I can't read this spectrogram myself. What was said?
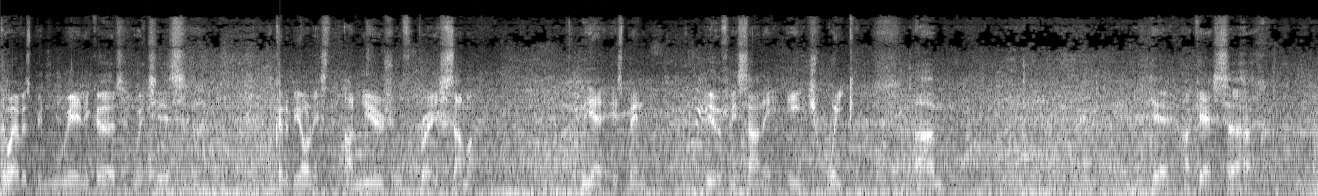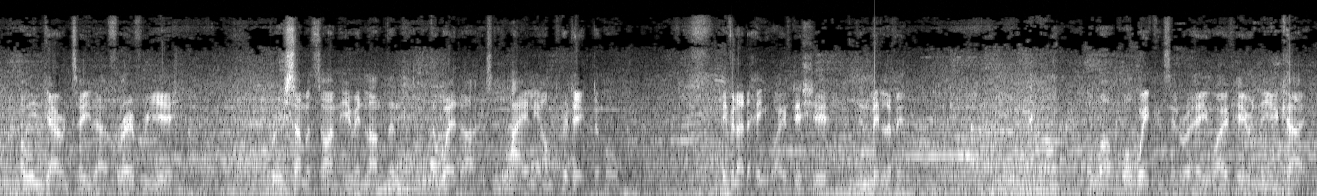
the weather's been really good, which is, I'm going to be honest, unusual for British summer. But yeah, it's been beautifully sunny each week. Um, yeah, I guess uh, I wouldn't guarantee that for every year. British summertime here in London, the weather is highly unpredictable. Even had a heat wave this year in the middle of it. Or well, what we consider a heat wave here in the UK.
